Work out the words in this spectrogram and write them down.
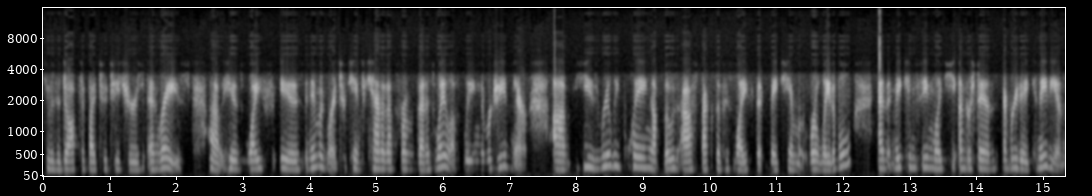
He was adopted by two teachers and raised. Uh, his wife is an immigrant who came to Canada from Venezuela, fleeing the regime there. Um, he's really playing up those aspects of his life that make him relatable and that make him seem like he understands everyday Canadians.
